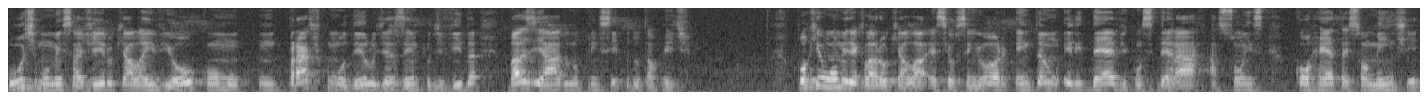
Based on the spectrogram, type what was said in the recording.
o último mensageiro que Allah enviou como um prático modelo de exemplo de vida baseado no princípio do Tawhid. Porque o homem declarou que Allah é seu Senhor, então ele deve considerar ações corretas somente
